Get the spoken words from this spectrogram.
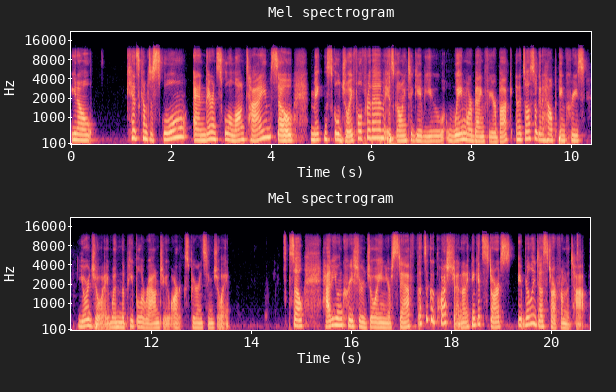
you know, kids come to school and they're in school a long time. So making school joyful for them is going to give you way more bang for your buck. And it's also going to help increase your joy when the people around you are experiencing joy. So, how do you increase your joy in your staff? That's a good question. And I think it starts, it really does start from the top.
